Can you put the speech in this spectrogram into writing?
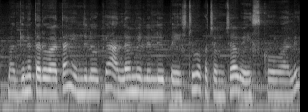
మగ్గిన తర్వాత ఇందులోకి అల్లం వెల్లుల్లి పేస్ట్ ఒక చెంచా వేసుకోవాలి.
